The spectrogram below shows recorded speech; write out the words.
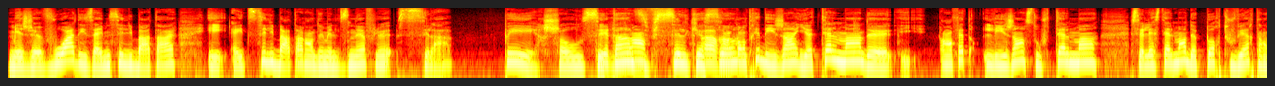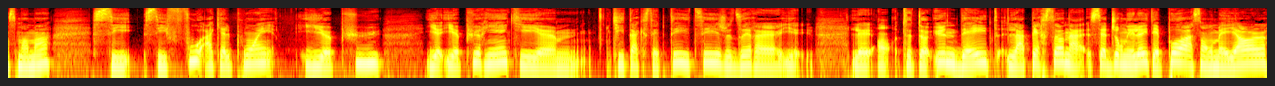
Mais je vois des amis célibataires et être célibataire en 2019, là, c'est la pire chose. C'est tant difficile que Ah, ça. rencontrer des gens, il y a tellement de. En fait, les gens s'ouvrent tellement, se laissent tellement de portes ouvertes en ce moment. C'est c'est fou à quel point il y a plus. Il y a, a plus rien qui est, euh, qui est accepté, tu sais. Je veux dire, euh, a- t'as- t'as une date, la personne, à- cette journée-là, était pas à son meilleur.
